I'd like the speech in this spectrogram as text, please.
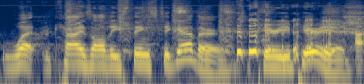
what ties all these things together. period. Period. Uh,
